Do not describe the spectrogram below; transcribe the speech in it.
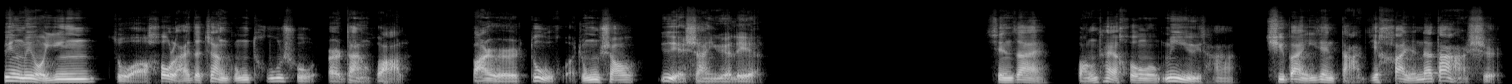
并没有因左后来的战功突出而淡化了，反而妒火中烧，越煽越烈。现在皇太后密谕他去办一件打击汉人的大事，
